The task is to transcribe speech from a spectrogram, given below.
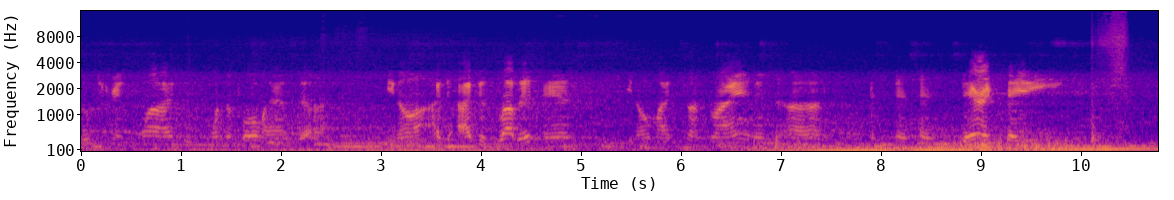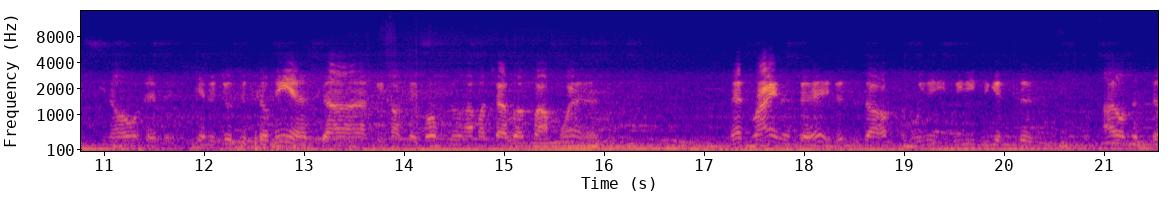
nutrient-wise, it's wonderful, and uh, you know, I, I just love it. And you know, my son Brian and uh, and, and Derek, they, you know, introduced it to me, and uh, because they both knew how much I love popcorn. And met Brian and said, "Hey, this is awesome. We need we need to get this out on the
